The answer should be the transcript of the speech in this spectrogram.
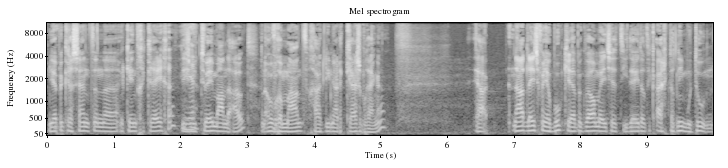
Nu heb ik recent een, een kind gekregen. Die is Ja. nu twee maanden oud. En over een maand ga ik die naar de crash brengen. Ja, na het lezen van jouw boekje heb ik wel een beetje het idee dat ik eigenlijk dat niet moet doen.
